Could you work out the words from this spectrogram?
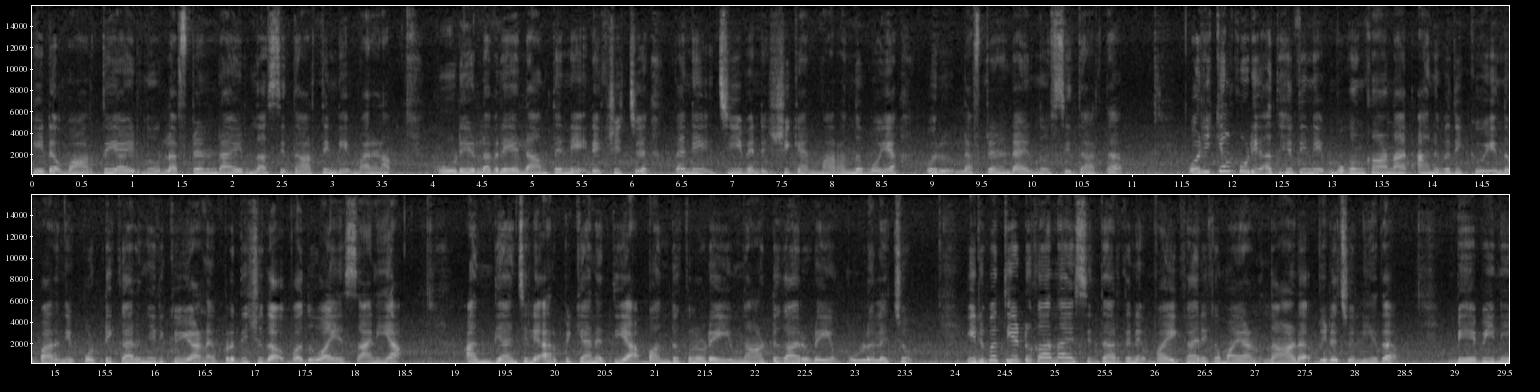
കേട്ട വാർത്തയായിരുന്നു ലഫ്റ്റനന്റായിരുന്ന സിദ്ധാർത്ഥിന്റെ മരണം. കൂടെയുള്ളവരെയെല്ലാം തന്നെ രക്ഷിച്ച് തന്റെ ജീവൻ രക്ഷിക്കാൻ മറന്നുപോയ ഒരു ലഫ്റ്റനന്റായിരുന്നു സിദ്ധാർത്ഥ. ഒരിക്കൽ കൂടി അദ്ദേഹത്തിന്റെ മുഖം കാണാൻ അനുവദിക്കൂ എന്ന് പറഞ്ഞ് പൊട്ടിക്കരഞ്ഞിരിക്കുകയാണ് പ്രതിഷ്ഠിത വധുവായ സാനിയ. അന്ത്യാഞ്ജലി അർപ്പിക്കാനെത്തിയ ബന്ധുക്കളുടെയും നാട്ടുകാരുടെയും ഉള്ളുലച്ചു. ഇരുപത്തിയെട്ടുകാരനായ സിദ്ധാർത്ഥിന് വൈകാരികമായാണ് നാട് വിട ചൊല്ലിയത്. ബേബി നീ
